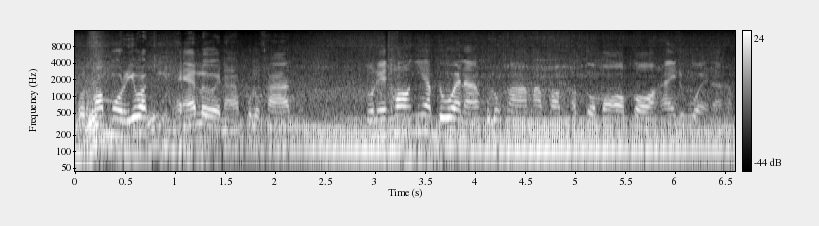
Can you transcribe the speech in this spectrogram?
ตัวท่อโมริวากิแท้เลยนะคุณลูกค้า ตัวนี้ท่อเงียบด้วยนะคุณลูกค้ามาพร้อมกับตัวมอกให้ด้วยนะครับ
